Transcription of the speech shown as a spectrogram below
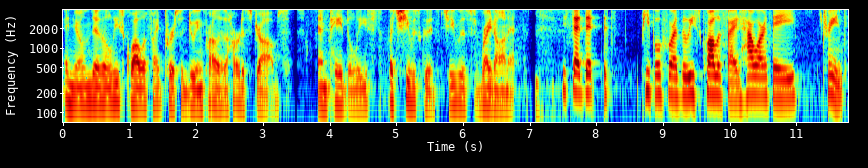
And you know they're the least qualified person doing probably the hardest jobs and paid the least but she was good. She was right on it. You said that it's people who are the least qualified. How are they trained?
